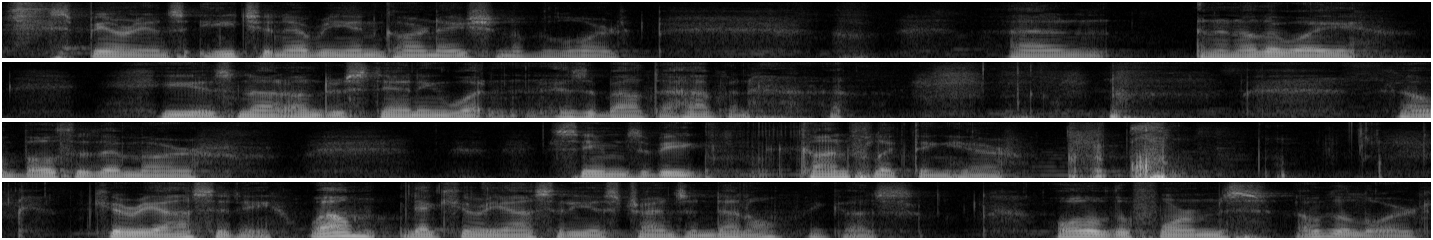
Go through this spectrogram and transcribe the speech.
experience each and every incarnation of the Lord. And in another way, he is not understanding what is about to happen. So both of them are seem to be conflicting here. curiosity. Well, that curiosity is transcendental because all of the forms of the Lord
